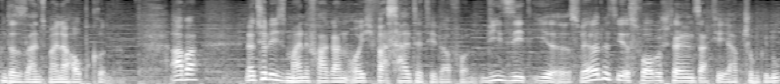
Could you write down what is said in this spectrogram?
Und das ist eins meiner Hauptgründe. Aber Natürlich ist meine Frage an euch, was haltet ihr davon? Wie seht ihr es? Werdet ihr es vorbestellen? Sagt ihr, ihr habt schon genug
